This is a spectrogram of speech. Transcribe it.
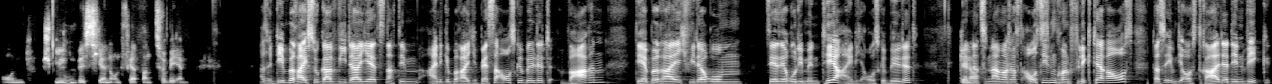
und spielt Oh. ein bisschen und fährt dann zur WM. Also in dem Bereich sogar wieder jetzt, nachdem einige Bereiche besser ausgebildet waren, der Bereich wiederum sehr, sehr rudimentär eigentlich ausgebildet. Der Genau. Nationalmannschaft aus diesem Konflikt heraus, dass eben die Australier den Weg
